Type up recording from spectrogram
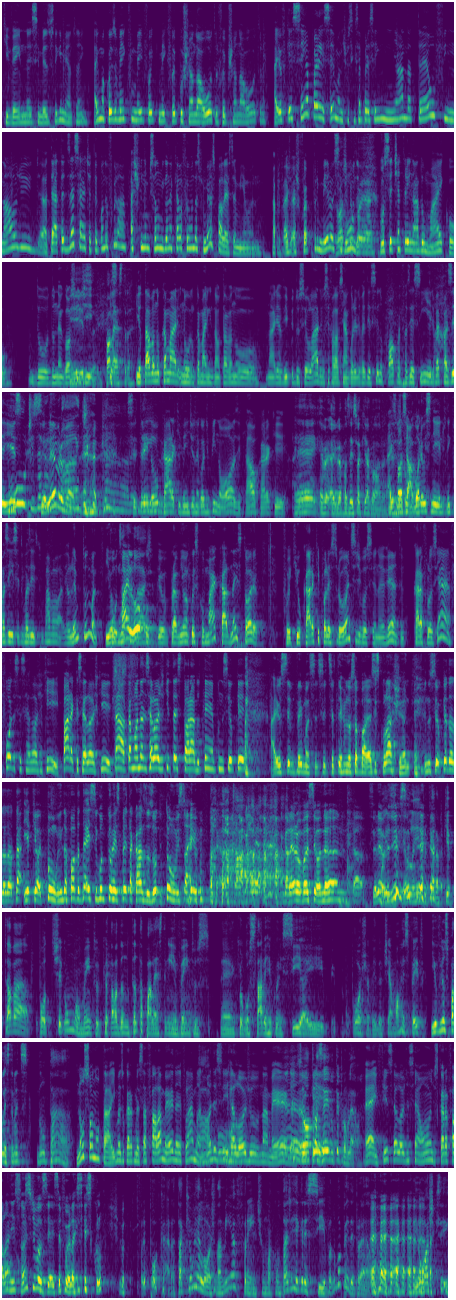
que veio nesse mesmo segmento, né? Aí uma coisa vem que meio, foi, meio que foi puxando a outra, foi puxando a outra. Aí eu fiquei sem aparecer, mano, tipo assim, sem aparecer em nada até o final de. Até, até 17, até quando eu fui lá. Acho que, se eu não me engano, aquela foi uma das primeiras palestras minha, mano. acho, acho que foi a primeira ou a eu segunda. Foi, é. Você tinha treinado o Michael do, do negócio Isso, de. Palestra. E eu tava no camarim, no, no, camarim, não, eu tava no, na área VIP do seu lado e você falava assim: agora ele vai descer no palco, vai fazer assim, ele vai fazer isso. Putz, é você é lembra, verdade, mano? Cara, você é treinou o cara que vendia o negócio de hipnose e tal, o cara que. É, é ele vai fazer isso aqui agora. Aí você fala assim: agora eu ensinei ele, tem que fazer isso, tem que fazer isso. Eu lembro tudo, mano. E Putz, o mais é louco, que pra mim é uma coisa que ficou marcada na história foi que o cara que palestrou antes de você no evento, o cara falou assim: ah, foda-se esse relógio aqui, para com esse relógio aqui, tá, tá mandando esse relógio aqui, tá estourado o tempo, não sei o quê. Aí você veio, mano, você, você terminou sua palestra esculachando. E não sei o que, tá, tá, tá, tá, e aqui, ó, pum, ainda falta 10 segundos porque eu respeito a casa dos outros. Tum, e saiu. A galera, a galera ovacionando e tal. Você lembra pois, disso? Eu lembro, cara, porque tava. Pô, chegou um momento que eu tava dando tanta palestra em eventos é, que eu gostava e reconhecia e, poxa vida, eu tinha maior respeito. E eu vi uns palestrantes, não tá... Não só não tá aí, mas o cara começar a falar merda, né? Falar, ah, mano, ah, manda esse relógio na merda. É, eu atrasei, não tem problema. É, enfia esse relógio não sei aonde, os caras falando pô, isso antes assim? de você. Aí você foi lá e você esculachou. Eu falei, pô, cara, tá aqui um relógio na minha frente, uma contagem regressiva, não vou perder pra ela. eu acho que...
